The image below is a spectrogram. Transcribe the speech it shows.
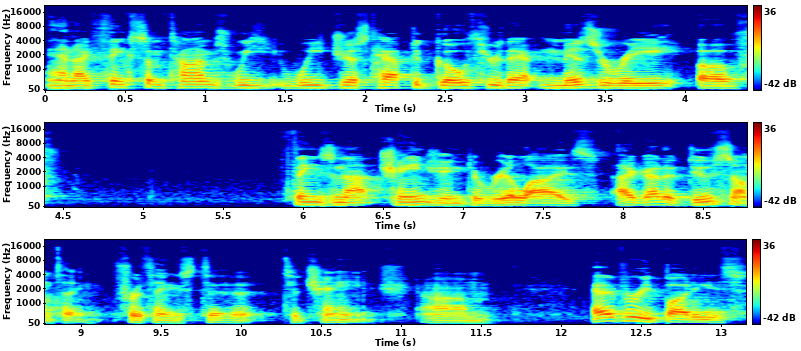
And I think sometimes we, we just have to go through that misery of things not changing to realize I got to do something for things to, to change. Um, everybody's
